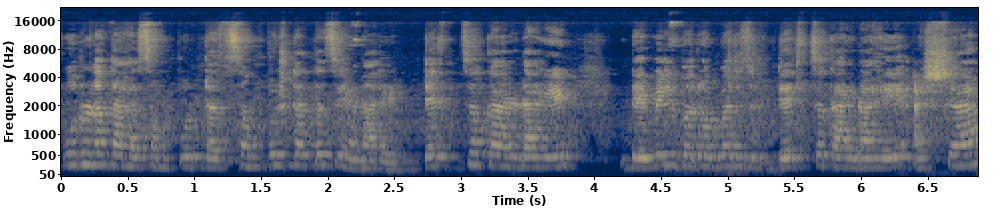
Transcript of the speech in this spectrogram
पूर्णतः संपुष्टात संपुष्टातच येणार आहे. डेथचं कार्ड आहे. डेविल बरोबर डेथचं कार्ड आहे. अशा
